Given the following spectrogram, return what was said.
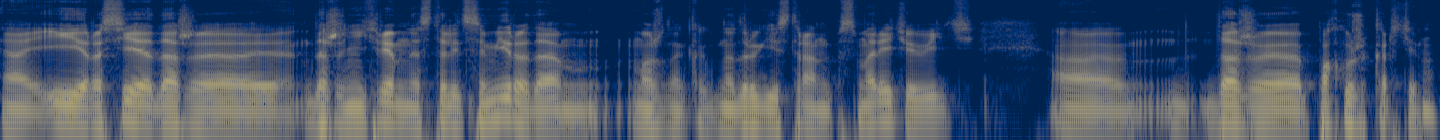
и Россия даже, даже не тюремная столица мира, да, можно как бы на другие страны посмотреть и увидеть э, даже похуже картину.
